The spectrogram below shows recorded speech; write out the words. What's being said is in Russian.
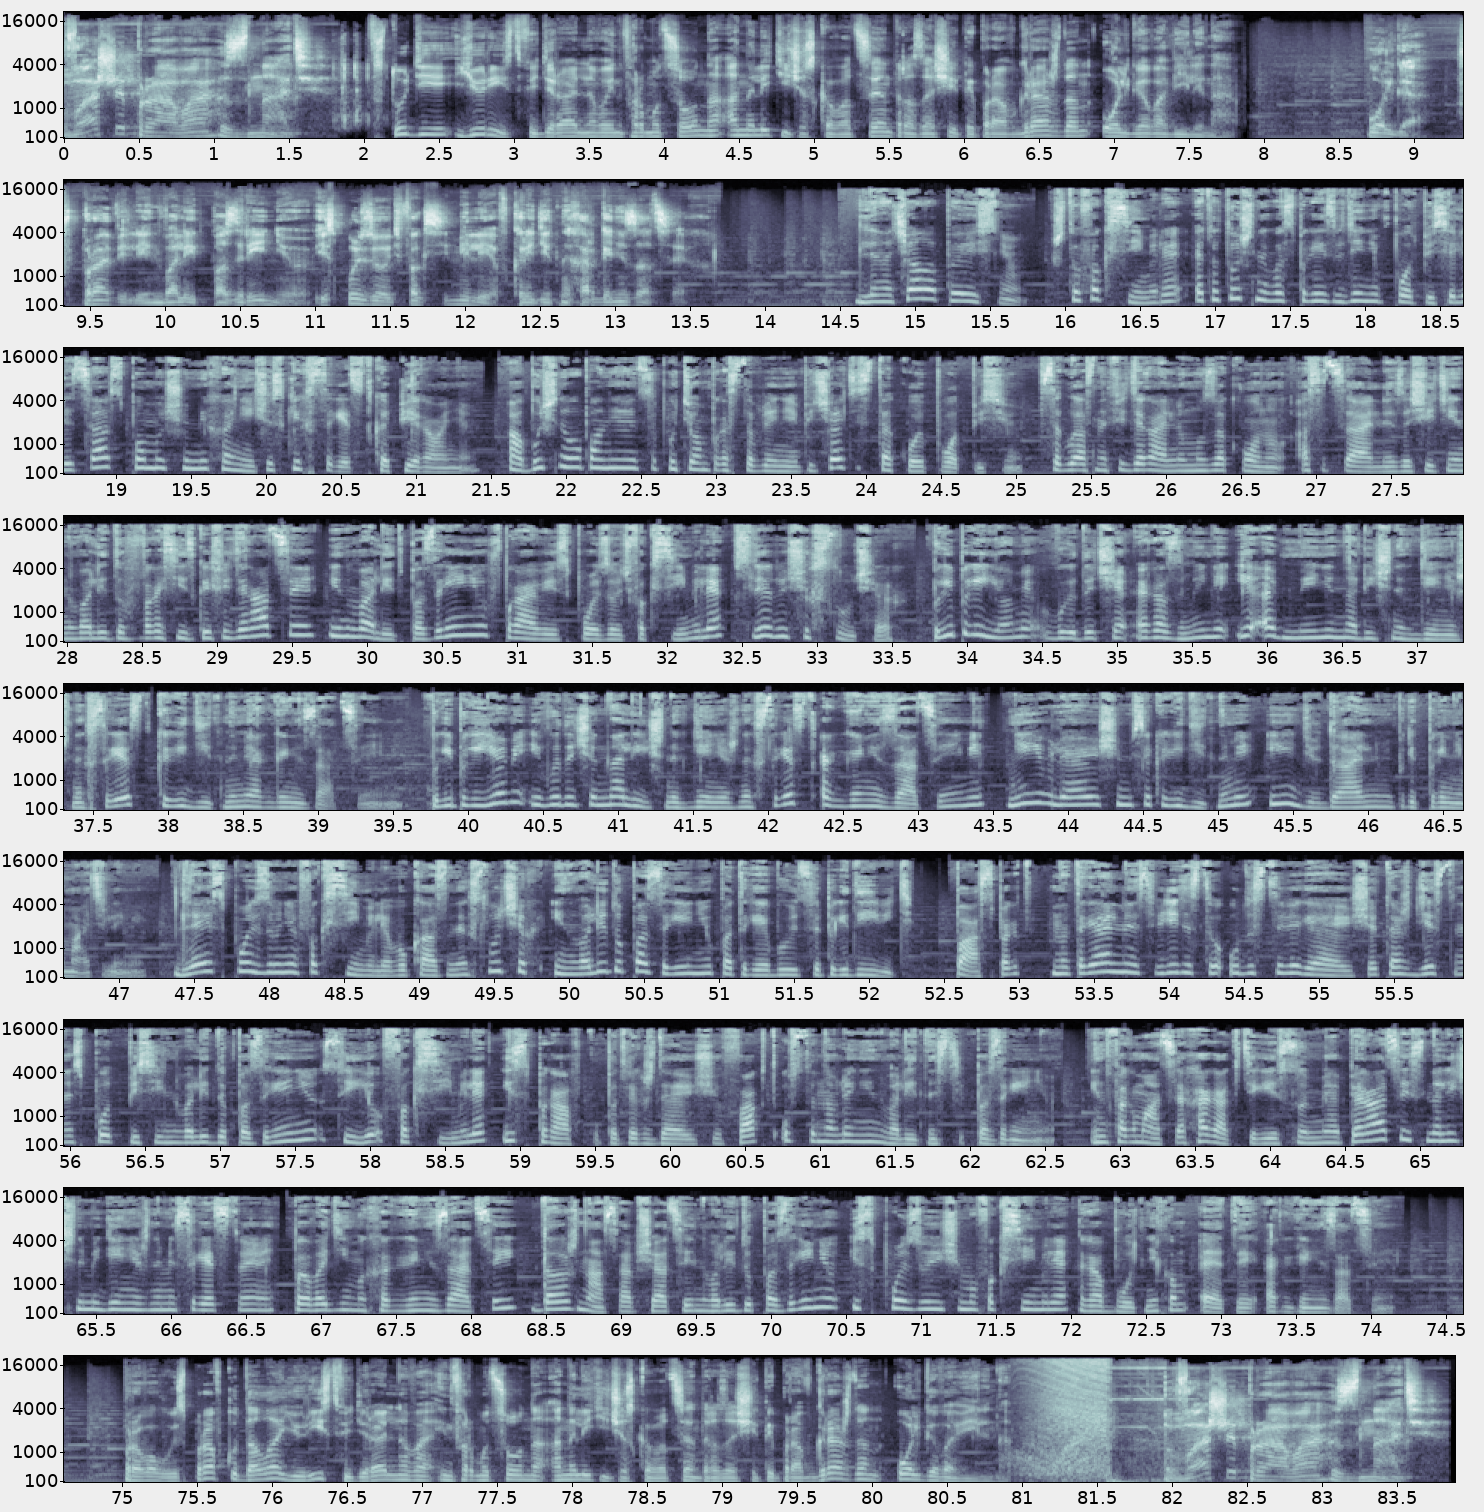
Ваше право знать. В студии юрист Федерального информационно-аналитического центра защиты прав граждан Ольга Вавилина. Ольга, вправе ли инвалид по зрению использовать факсимиле в кредитных организациях? Для начала поясню, что факсимиле – это точное воспроизведение подписи лица с помощью механических средств копирования. Обычно выполняется путем проставления печати с такой подписью. Согласно федеральному закону о социальной защите инвалидов в Российской Федерации, инвалид по зрению вправе использовать факсимиле в следующих случаях. При приеме, выдаче, размене и обмене наличных денежных средств кредитными организациями. При приеме и выдаче наличных денежных средств организациями, не являющимися кредитными и индивидуальными предпринимателями. Для использования факсимиля в указанных случаях инвалиду по зрению потребуется предъявить паспорт, нотариальное свидетельство, удостоверяющее тождественность подписи инвалида по зрению с ее факсимиле и справку, подтверждающую факт установления инвалидности по зрению. Информация о характере и сумме операций с наличными денежными средствами, проводимых организацией, должна сообщаться инвалиду по зрению, использующему факсимиле, работникам этой организации. Правовую справку дала юрист Федерального информационно-аналитического центра защиты прав граждан Ольга Вавильна. Ваше право знать.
